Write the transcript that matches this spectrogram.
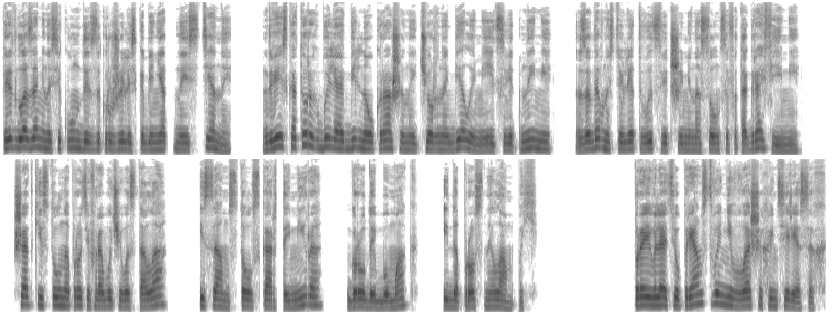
Перед глазами на секунды закружились кабинетные стены, две из которых были обильно украшены черно-белыми и цветными, за давностью лет выцветшими на солнце фотографиями, шаткий стул напротив рабочего стола и сам стол с картой мира, грудой бумаг и допросной лампой. Проявлять упрямство не в ваших интересах.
